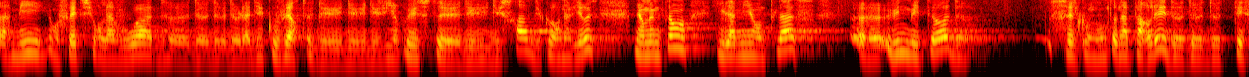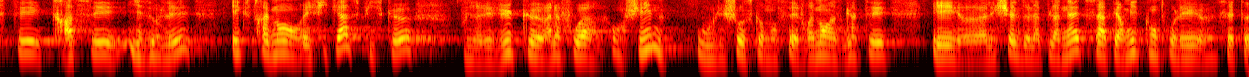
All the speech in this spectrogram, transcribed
a mis en fait sur la voie de, la découverte du, virus, du, SRAS, du coronavirus, mais en même temps, il a mis en place euh, une méthode, celle dont on a parlé, de, tester, tracer, isoler, extrêmement efficace, puisque vous avez vu qu'à la fois en Chine, où les choses commençaient vraiment à se gâter et euh, à l'échelle de la planète, ça a permis de contrôler euh, cette,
